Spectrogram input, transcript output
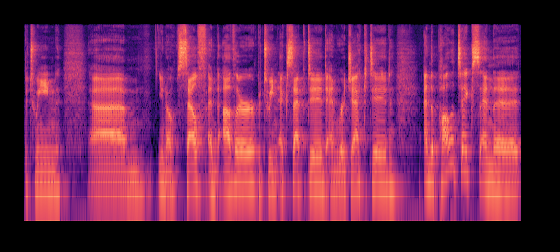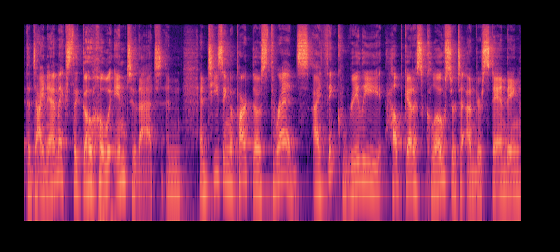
between um, you know self and other between accepted and rejected and the politics and the the dynamics that go into that. And and teasing apart those threads i think really help get us closer to understanding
